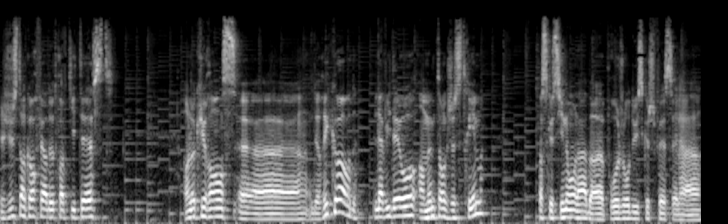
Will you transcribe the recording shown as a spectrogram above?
juste encore faire 2-3 petits tests. En l'occurrence, euh, de record la vidéo en même temps que je stream. Parce que sinon, là, bah, pour aujourd'hui, ce que je fais, c'est la...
